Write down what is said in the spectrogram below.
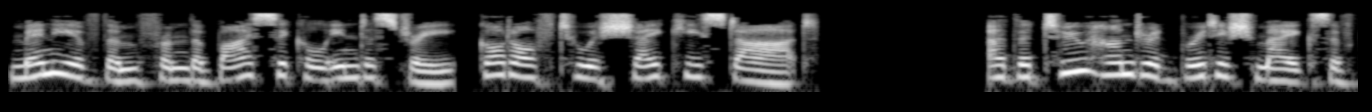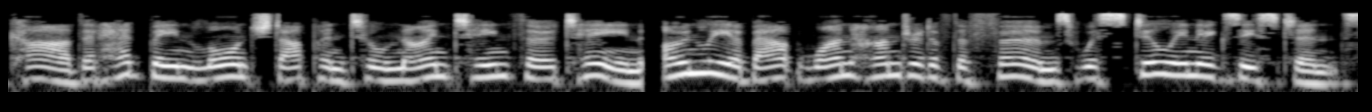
many of them from the bicycle industry, got off to a shaky start. Of the 200 British makes of car that had been launched up until 1913, only about 100 of the firms were still in existence.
